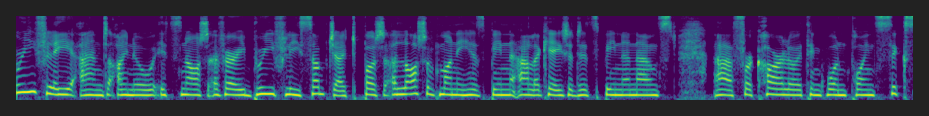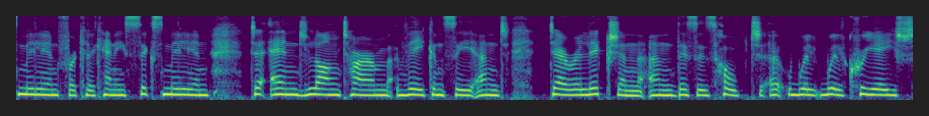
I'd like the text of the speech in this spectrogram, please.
briefly, and I know it's not a very briefly subject, but a lot of money has been allocated. It's been announced uh, for Carlow, I think 1.6 million for Kilkenny, 6 million to end long term vacancy and dereliction, and this is hoped uh, will will create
